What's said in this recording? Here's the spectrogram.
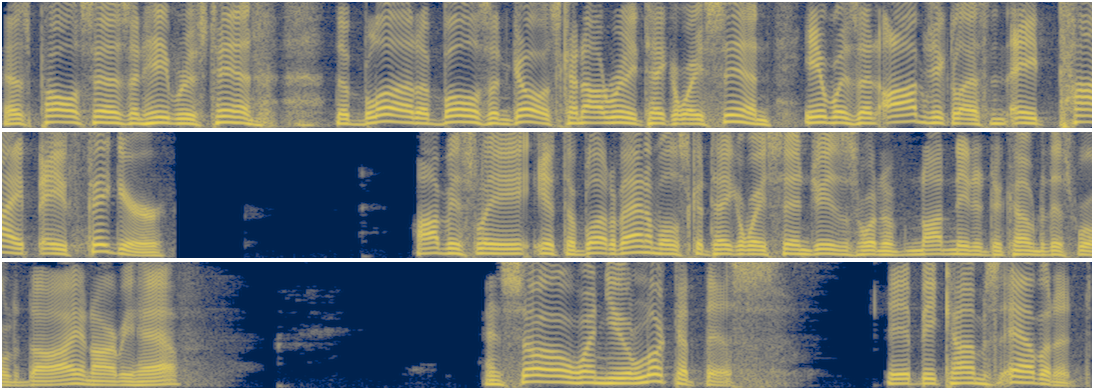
as Paul says in Hebrews 10, the blood of bulls and goats cannot really take away sin. It was an object lesson, a type, a figure. Obviously, if the blood of animals could take away sin, Jesus would have not needed to come to this world to die in our behalf. And so, when you look at this, it becomes evident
